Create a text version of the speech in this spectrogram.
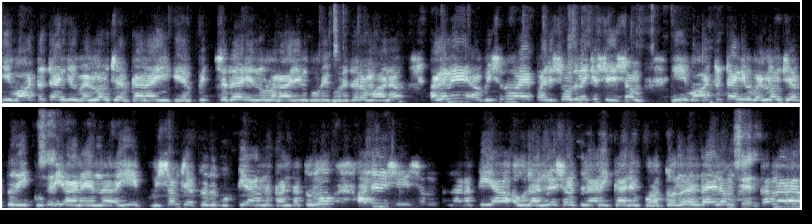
ഈ വാട്ടർ ടാങ്കിൽ വെള്ളം ചേർക്കാനായി ഏൽപ്പിച്ചത് എന്നുള്ള കാര്യം കൂടി ഗുരുതരമാണ്. അങ്ങനെ വിശദമായ പരിശോധനയ്ക്ക് ശേഷം ഈ വാട്ടർ ടാങ്കിൽ വെള്ളം ചേർത്തത് ഈ കുട്ടിയാണ് എന്ന് ഈ വിഷം ചേർത്തത് കുട്ടിയാണെന്ന് കണ്ടെത്തുന്നു. അതിനുശേഷം നടത്തിയ ഒരു അന്വേഷണത്തിലാണ് ഇക്കാര്യം പുറത്തു വന്നത് എന്തായാലും കർണാടക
